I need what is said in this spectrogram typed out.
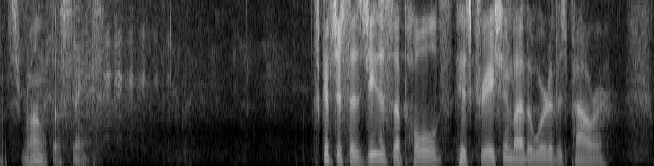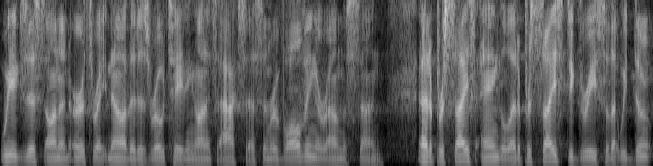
What's wrong with those things? Scripture says Jesus upholds his creation by the word of his power. We exist on an earth right now that is rotating on its axis and revolving around the sun at a precise angle, at a precise degree, so that we don't,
